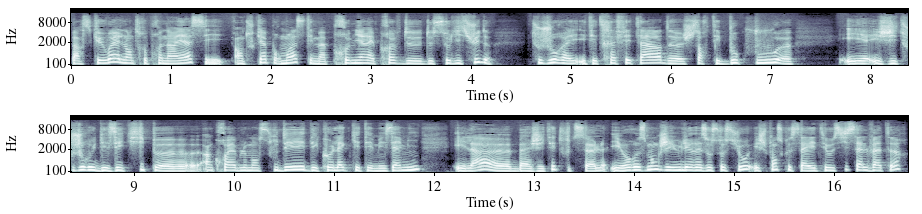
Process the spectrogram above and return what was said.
parce que ouais, l'entrepreneuriat, c'est en tout cas pour moi, c'était ma première épreuve de, de solitude toujours été très fêtarde. Je sortais beaucoup. Euh, et, j'ai toujours eu des équipes euh, incroyablement soudées, des collègues qui étaient mes amis. Et là, euh, bah, j'étais toute seule. Et heureusement que j'ai eu les réseaux sociaux. Et je pense que ça a été aussi salvateur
